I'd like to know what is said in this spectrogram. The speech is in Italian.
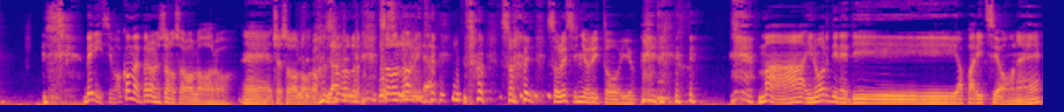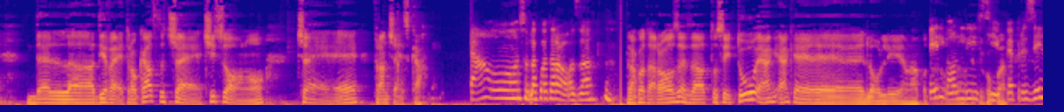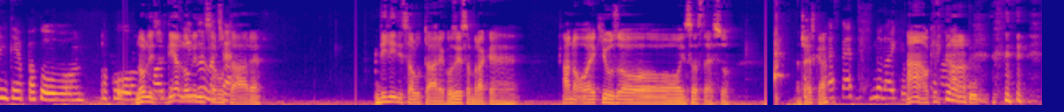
Benissimo, come però non sono solo loro, eh, cioè solo loro, solo, lo- solo loro, in- solo, solo i signori Toio. Ma in ordine di apparizione del, di Retrocast c'è, ci sono, c'è Francesca. Ciao, sono la quota rosa. La quota rosa, esatto. Sei tu e anche, anche Lolly è una quota E rosa, Lolly, non ti sì, è presente poco. poco Lolly, di a Lolly di ma c'è. salutare. Digli di salutare, così sembra che. Ah no, è chiuso in se stesso. Francesca? Aspetta, non ho il Ah, ok. No, no.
